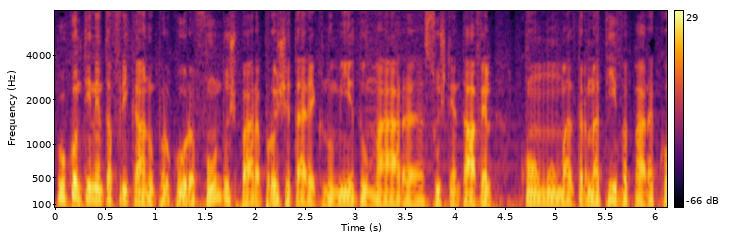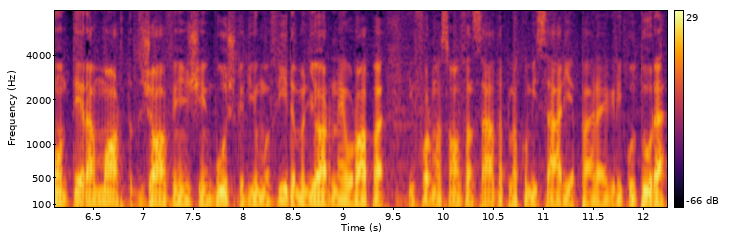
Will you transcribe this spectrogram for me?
O continente africano procura fundos para projetar a economia do mar eh, sustentável como uma alternativa para conter a morte de jovens em busca de uma vida melhor na Europa. Informação avançada pela Comissária para Agricultura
